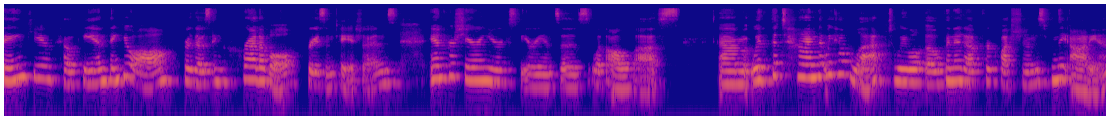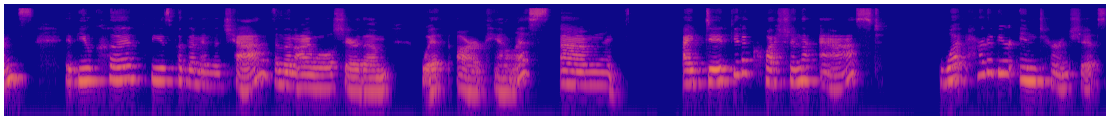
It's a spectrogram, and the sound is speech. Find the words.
Thank you, Koki, and thank you all for those incredible presentations and for sharing your experiences with all of us. Um, with the time that we have left, we will open it up for questions from the audience. If you could please put them in the chat and then I will share them with our panelists. Um, I did get a question that asked, what part of your internships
